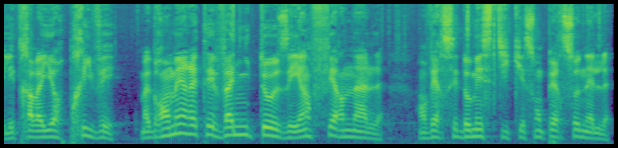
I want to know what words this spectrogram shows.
et les travailleurs privés. Ma grand-mère était vaniteuse et infernale envers ses domestiques et son personnel.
